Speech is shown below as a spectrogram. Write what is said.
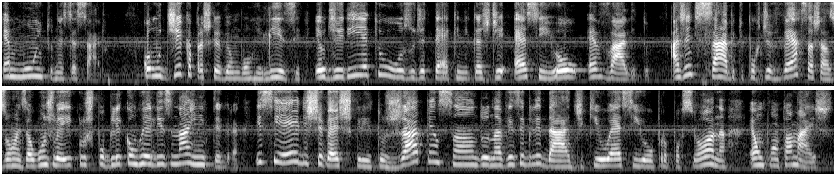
é muito necessário. Como dica para escrever um bom release, eu diria que o uso de técnicas de SEO é válido. A gente sabe que por diversas razões alguns veículos publicam o release na íntegra. E se ele estiver escrito já pensando na visibilidade que o SEO proporciona, é um ponto a mais.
